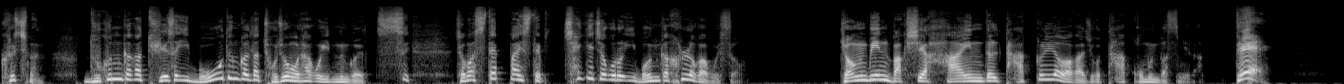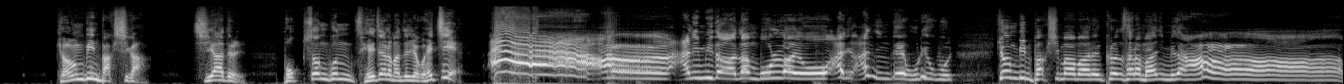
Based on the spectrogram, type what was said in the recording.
그렇지만 누군가가 뒤에서 이 모든 걸 다 조종을 하고 있는 거예요. 스, 정말 step by step 체계적으로 이 뭔가 흘러가고 있어. 경빈 박씨의 하인들 다 끌려와가지고 다 고문받습니다. 대! 경빈 박씨가 지 아들 복성군 세자를 만들려고 했지? 아! 아! 아닙니다. 난 몰라요. 아니, 아닌데, 우리, 우리 경빈 박씨 마마는 그런 사람 아닙니다. 아!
